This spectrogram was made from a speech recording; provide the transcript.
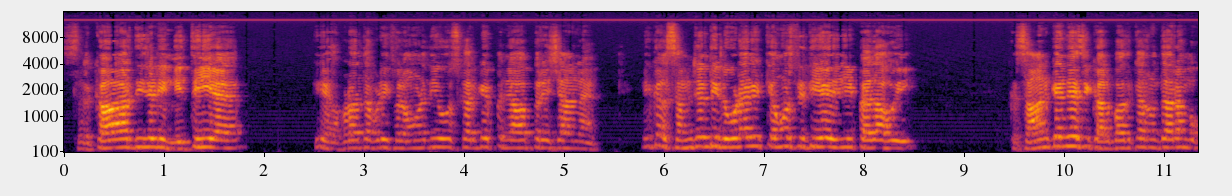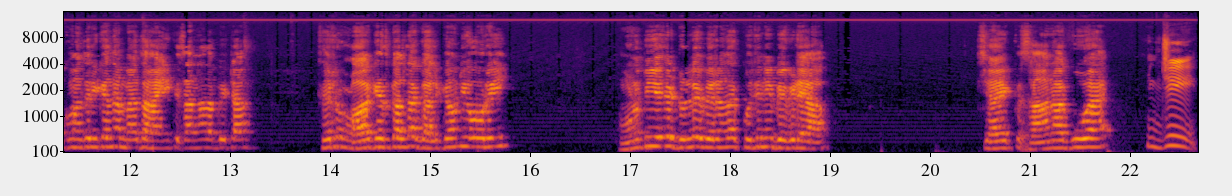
ਸਰਕਾਰ ਦੀ ਜਿਹੜੀ ਨੀਤੀ ਹੈ ਕਿ ਹਫੜਾ ਤਫੜੀ ਫੈਲਾਉਣ ਦੀ ਉਸ ਕਰਕੇ ਪੰਜਾਬ ਪਰੇਸ਼ਾਨ ਹੈ। ਇਹ ਗੱਲ ਸਮਝਣ ਦੀ ਲੋੜ ਹੈ ਕਿ ਕਿਉਂ ਸਥਿਤੀ ਇਹ ਜੀ ਪੈਦਾ ਹੋਈ। ਕਿਸਾਨ ਕਹਿੰਦੇ ਅਸੀਂ ਗੱਲਬਾਤ ਕਰਨ ਤਿਆਰ ਹਾਂ। ਮੁੱਖ ਮੰਤਰੀ ਕਹਿੰਦਾ ਮੈਂ ਤਾਂ ਹਾਂ ਹੀ ਕਿਸਾਨਾਂ ਦਾ ਬੇਟਾ। ਫਿਰ ਰੌਲਾ ਕਿਸ ਗੱਲ ਦਾ? ਗੱਲ ਕਿਉਂ ਨਹੀਂ ਹੋ ਰਹੀ? ਹੁਣ ਵੀ ਇਹਦੇ ਡੁੱਲੇ ਵੇਰਾਂ ਦਾ ਕੁਝ ਨਹੀਂ ਵਿਗੜਿਆ। ਚਾਹੇ ਕਿਸਾਨ ਆਗੂ ਹੈ ਜੀ।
